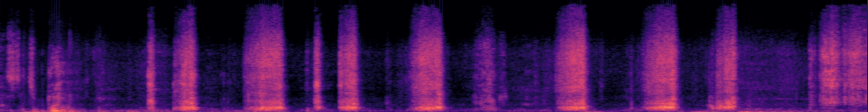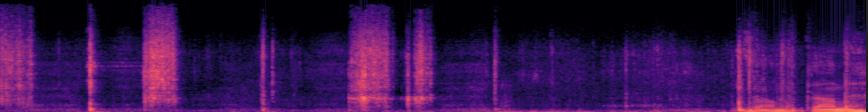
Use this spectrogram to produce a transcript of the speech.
Jeszcze ciupkę. Zamykamy.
